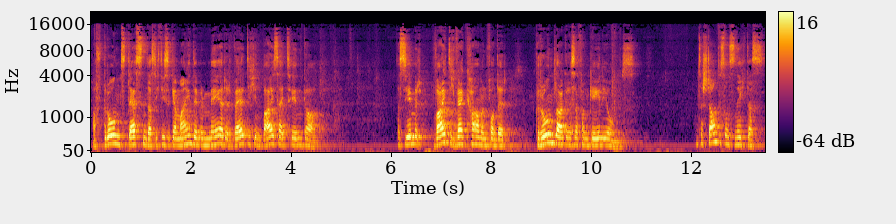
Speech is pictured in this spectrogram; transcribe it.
aufgrund dessen, dass sich diese Gemeinde immer mehr der weltlichen Weisheit hingab, dass sie immer weiter wegkamen von der Grundlage des Evangeliums. Und erstaunt es uns nicht, dass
